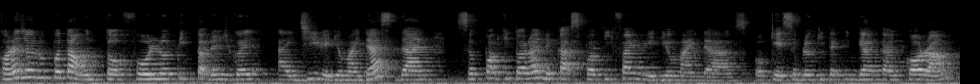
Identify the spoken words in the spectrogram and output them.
korang jangan lupa tau untuk follow TikTok dan juga IG Radio Midas dan support kita orang dekat Spotify Radio Midas. Okay, sebelum kita tinggalkan korang,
